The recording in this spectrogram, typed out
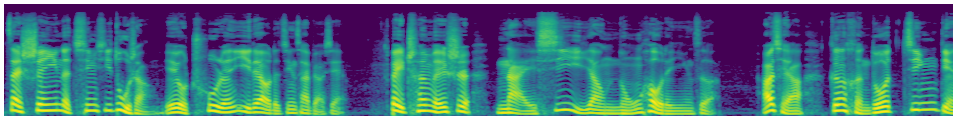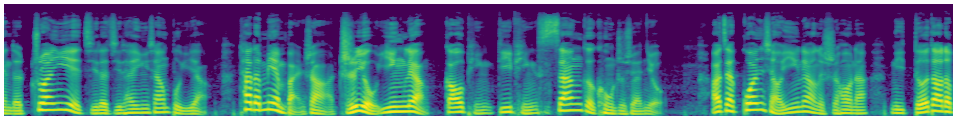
在声音的清晰度上也有出人意料的精彩表现，被称为是奶昔一样浓厚的音色。而且啊，跟很多经典的专业级的吉他音箱不一样，它的面板上啊只有音量、高频、低频三个控制旋钮。而在关小音量的时候呢，你得到的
